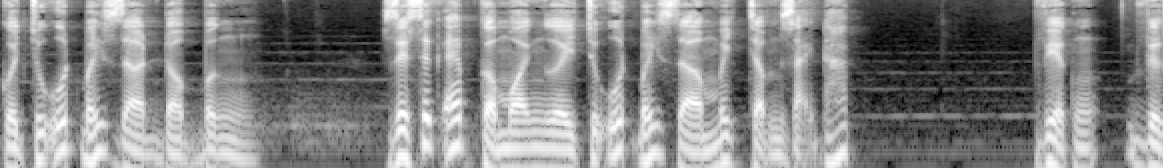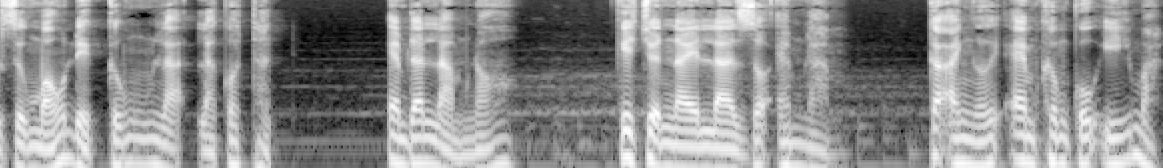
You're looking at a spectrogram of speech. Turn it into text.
của chú út bấy giờ đỏ bừng. Dưới sức ép của mọi người, chú út bấy giờ mới chậm giải đáp. Việc việc dùng máu để cúng là là có thật. Em đã làm nó. Cái chuyện này là do em làm. Các anh ơi, em không cố ý mà.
